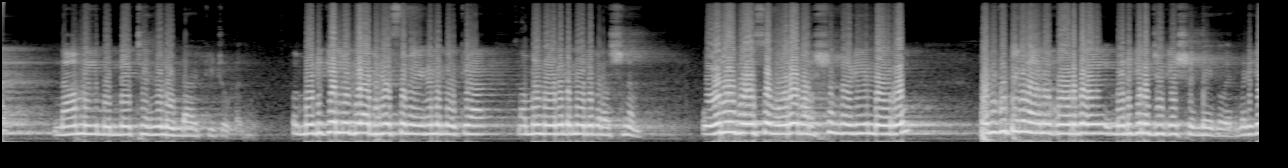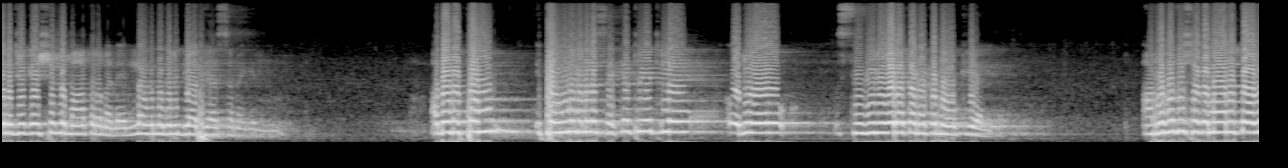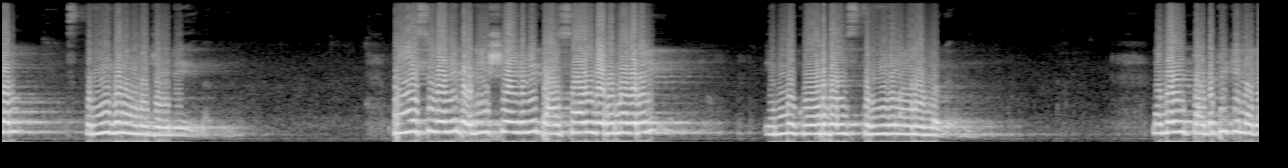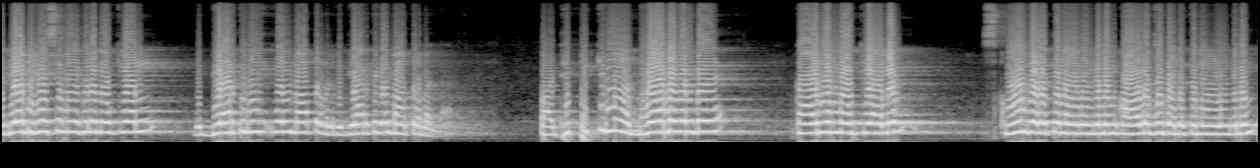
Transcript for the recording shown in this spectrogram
നാം ഈ മുന്നേറ്റങ്ങൾ ഉണ്ടാക്കിയിട്ടുള്ളത്. ഇപ്പൊ മെഡിക്കൽ വിദ്യാഭ്യാസ മേഖല നോക്കിയാൽ നമ്മൾ നേരിടുന്ന ഒരു പ്രശ്നം. ഓരോ ദിവസം ഓരോ വർഷം കഴിയും പെൺകുട്ടികളാണ് കൂടുതൽ മെഡിക്കൽ എഡ്യൂക്കേഷനിലേക്ക് വരുന്നത്. മെഡിക്കൽ എഡ്യൂക്കേഷനിൽ മാത്രമല്ല എല്ലാ ഉന്നത വിദ്യാഭ്യാസ മേഖലയിലും. അതോടൊപ്പം ഇപ്പൊ ഇന്ന് നമ്മുടെ സെക്രട്ടേറിയറ്റിലെ ഒരു സ്ഥിതിവിവര കണക്ക് നോക്കിയാൽ അറുപത് ശതമാനത്തോളം സ്ത്രീകളാണ് ജോലി ചെയ്യുന്നത്. പി എസ് സി വഴി പരീക്ഷ എഴുതി പാസ്സായി വരുന്നവരിൽ ഇന്ന് കൂടുതൽ സ്ത്രീകളാണുള്ളത്. നമ്മൾ പഠിപ്പിക്കുന്ന വിദ്യാഭ്യാസ മേഖല നോക്കിയാൽ വിദ്യാർത്ഥിനികൾ മാത്രമല്ല വിദ്യാർത്ഥികൾ മാത്രമല്ല പഠിപ്പിക്കുന്ന അധ്യാപകരുടെ കാര്യം നോക്കിയാലും സ്കൂൾ തലത്തിലാണെങ്കിലും കോളേജ് തലത്തിലാണെങ്കിലും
